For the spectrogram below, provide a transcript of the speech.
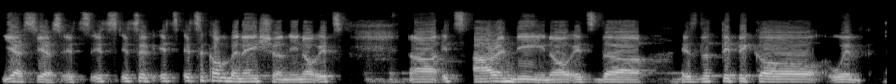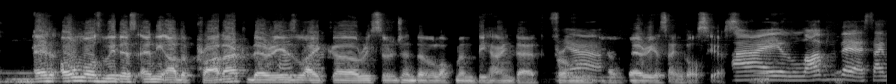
Yes yes. It's it's it's a it's it's a combination you know. It's uh it's r&d you know. It's the is the typical with eh, almost with as any other product there is uh-huh. like research and development behind that from yeah. you know, various angles yes. I love this. I,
